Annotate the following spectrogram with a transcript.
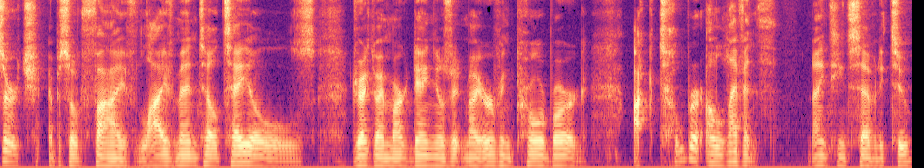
Search, Episode 5, Live Men Tell Tales, directed by Mark Daniels, written by Irving Perlberg, October 11th, 1972.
